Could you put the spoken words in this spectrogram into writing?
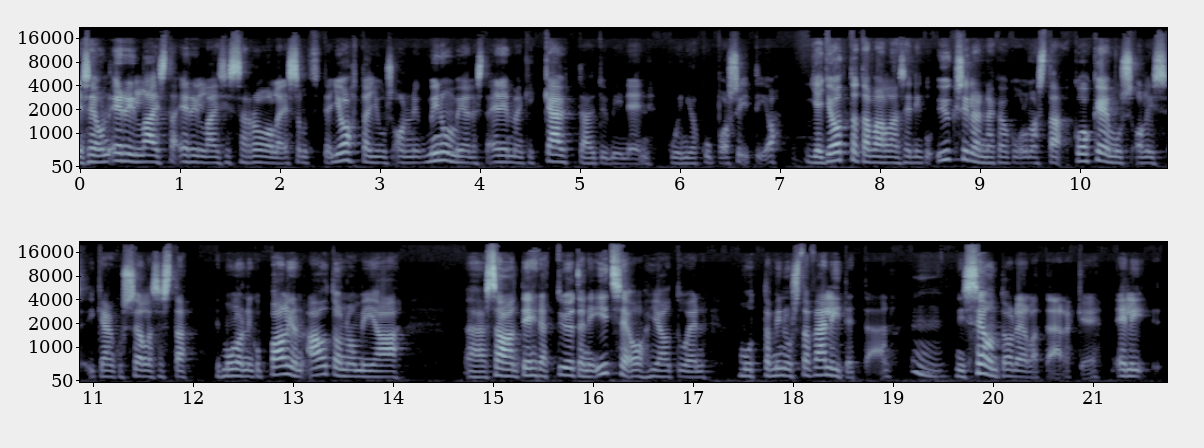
ja se on erilaista erilaisissa rooleissa, mutta sitten johtajuus on niin kuin minun mielestä enemmänkin käyttäytyminen kuin joku positio. Ja jotta tavallaan se niin kuin yksilön näkökulmasta kokemus olisi ikään kuin sellaisesta, että mulla on niin kuin paljon autonomiaa, saan tehdä työtäni itseohjautuen, mutta minusta välitetään, mm. niin se on todella tärkeä. Eli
